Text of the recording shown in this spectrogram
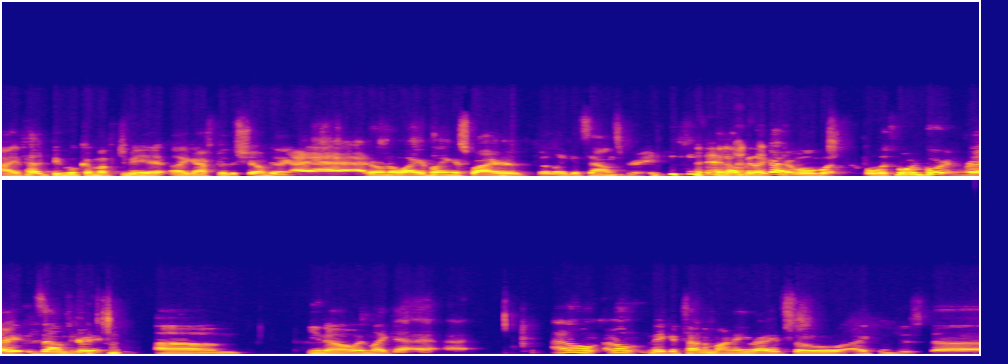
I've had people come up to me like after the show and be like, I, I don't know why you're playing a Squier, but like it sounds great. and I'll be like, all right, well, what, well, what's more important, right? It sounds great. Um, you know, and like, I, I don't I don't make a ton of money, right? So I can just uh,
